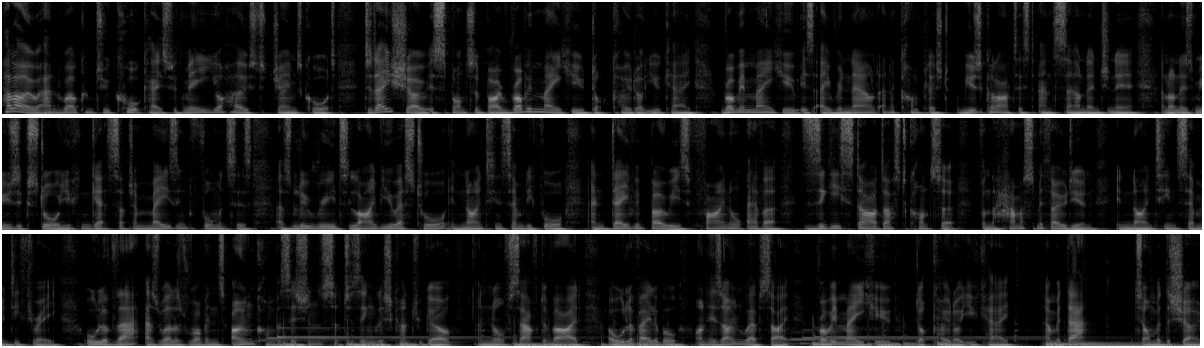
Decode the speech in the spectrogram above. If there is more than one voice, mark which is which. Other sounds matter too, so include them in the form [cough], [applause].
Speaker 1: Hello and welcome to Court Case with me, your host, James Court. Today's show is sponsored by robinmayhew.co.uk. Robin Mayhew is a renowned and accomplished musical artist and sound engineer, and on his music store you can get such amazing performances as Lou Reed's live US tour in 1974 and David Bowie's final ever Ziggy Stardust concert from the Hammersmith Odeon in 1973. All of that, as well as Robin's own compositions such as English Country Girl and North South Divide, are all available on his own website, robinmayhew.co.uk. And with that, it's on with the show.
